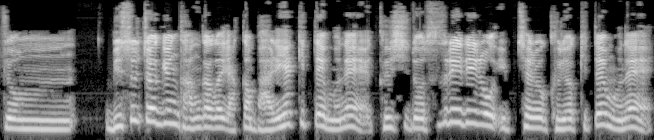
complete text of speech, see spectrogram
좀 미술적인 감각을 약간 발휘했기 때문에 글씨도 3D로 입체로 그렸기 때문에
